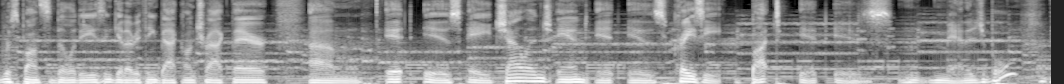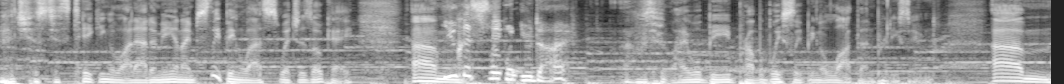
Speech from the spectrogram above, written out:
responsibilities and get everything back on track there. Um, it is a challenge and it is crazy. But it is manageable. It's just just taking a lot out of me, and I'm sleeping less, which is okay. Um, you can sleep when you die. I will be probably sleeping a lot then pretty soon. Um,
